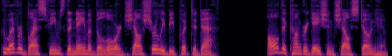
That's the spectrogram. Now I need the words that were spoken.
Whoever blasphemes the name of the Lord shall surely be put to death. All the congregation shall stone him.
